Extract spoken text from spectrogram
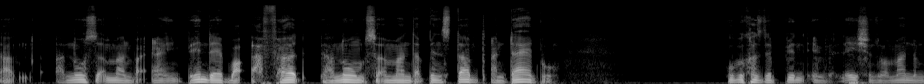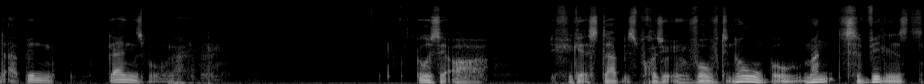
I, I know certain man, but I ain't been there. But I've heard. I know certain man that been stabbed and died, bro or because they've been in relations with man that have been gangs, bro. Like, it will say, ah, oh, if you get stabbed, it's because you're involved. No, bro, man, civilians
